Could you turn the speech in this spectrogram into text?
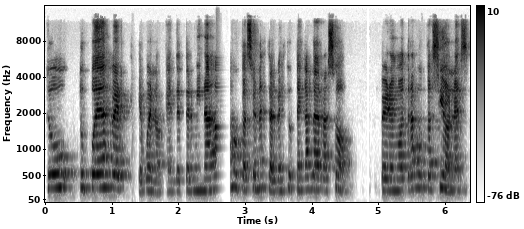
tú, tú puedas ver que, bueno, en determinadas ocasiones tal vez tú tengas la razón, pero en otras ocasiones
